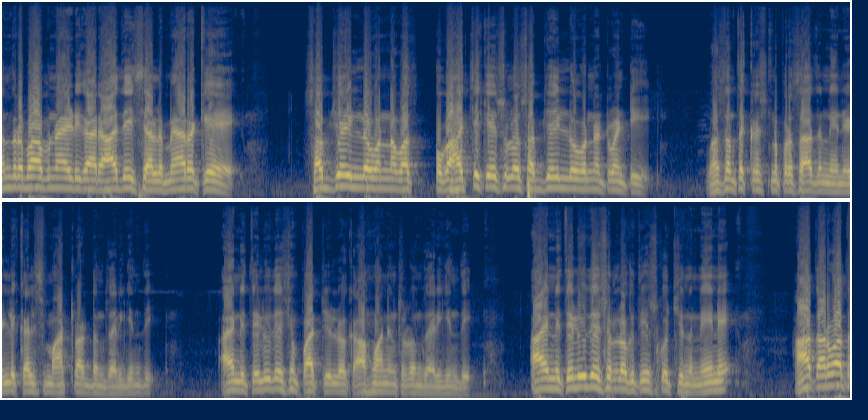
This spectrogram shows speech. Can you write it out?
చంద్రబాబు నాయుడు గారి ఆదేశాల మేరకే సబ్ జైల్లో ఉన్న ఒక హత్య కేసులో సబ్ జైల్లో ఉన్నటువంటి వసంత కృష్ణ ప్రసాద్ నేను వెళ్ళి కలిసి మాట్లాడడం జరిగింది. ఆయన్ని తెలుగుదేశం పార్టీలోకి ఆహ్వానించడం జరిగింది. ఆయన్ని తెలుగుదేశంలోకి తీసుకొచ్చింది నేనే. ఆ తర్వాత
